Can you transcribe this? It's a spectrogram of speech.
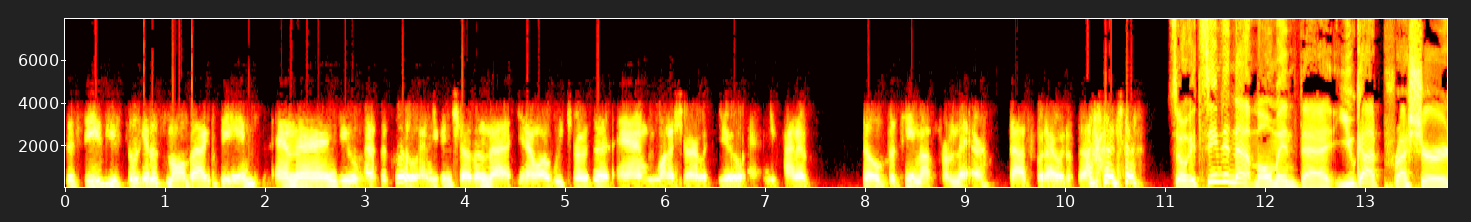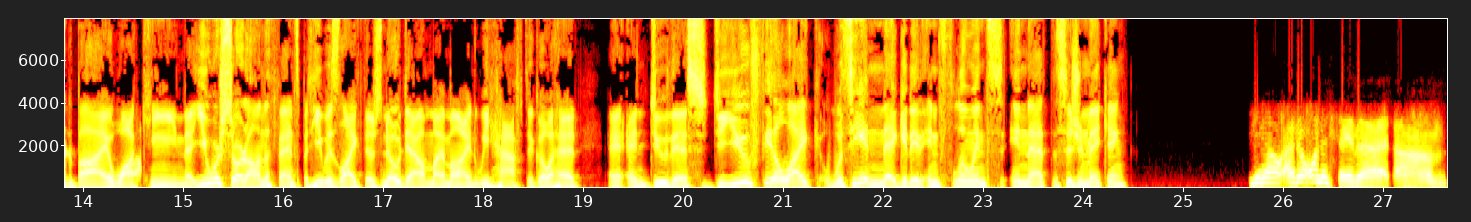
deceive. You still get a small bag of beans and then you have the clue and you can show them that, you know what, we chose it and we want to share it with you. And you kind of build the team up from there. That's what I would have done. So it seemed in that moment that you got pressured by Joaquin, that you were sort of on the fence, but he was like, there's no doubt in my mind, we have to go ahead and, and do this. Do you feel like, was he a negative influence in that decision making? You know, I don't want to say that um,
